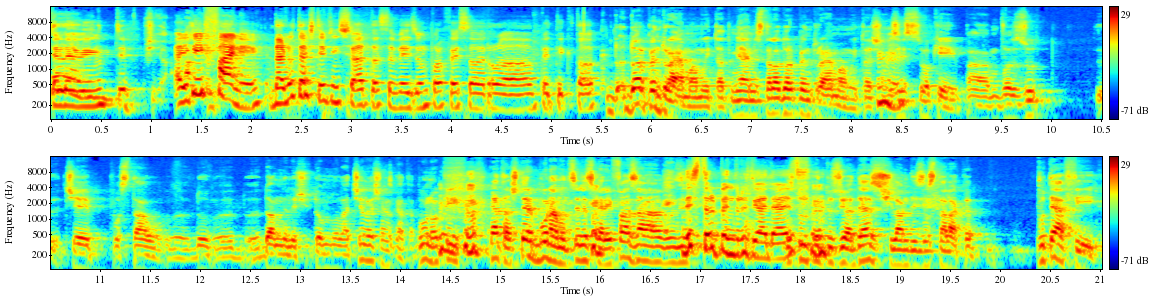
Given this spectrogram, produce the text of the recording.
elevii. te- și- Adică e funny, dar nu te aștepți niciodată să vezi un profesor uh, pe TikTok. Do- Doar pentru aia m-am uitat. Mi-am instalat doar pentru aia m-am uitat și Mhm. am zis, ok, am văzut ce postau uh, do- uh, doamnele și domnul acela și am zis, gata, bun, ok, gata, șterg, bun, am înțeles care e faza, am zis, Destul pentru ziua de azi. destul pentru ziua de azi și l-am dezinstalat, că putea fi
